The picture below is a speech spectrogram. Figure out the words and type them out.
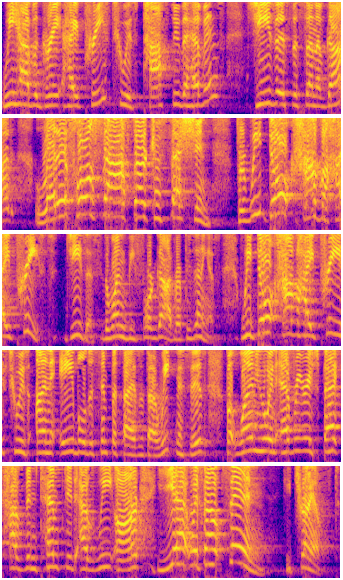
we have a great high priest who has passed through the heavens, Jesus, the Son of God. Let us hold fast our confession, for we don't have a high priest, Jesus, the one before God representing us. We don't have a high priest who is unable to sympathize with our weaknesses, but one who in every respect has been tempted as we are, yet without sin. He triumphed.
